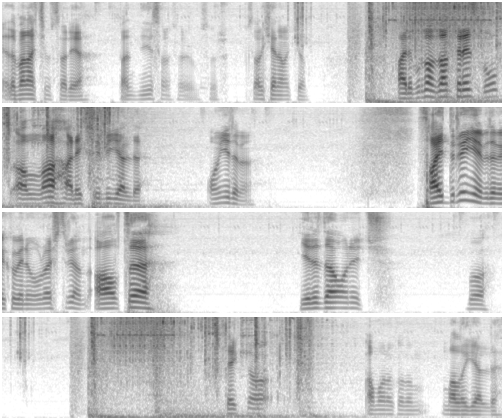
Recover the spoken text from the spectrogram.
Ya da ben açayım soruya. Ben niye sana soruyorum soru? Sonra kendim açıyorum. Hadi buradan Zanteres Gold. Allah Alex bir geldi. 17 mi? Saydırıyorsun ya bir de Beko beni uğraştırıyorsun. 6 7 daha 13 Bu Tekno Aman okulum malı geldi.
